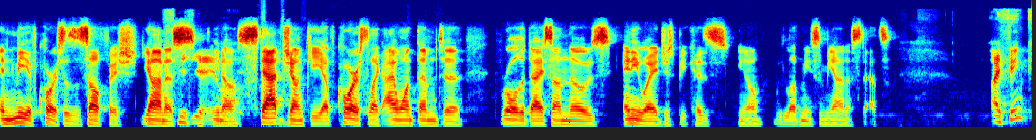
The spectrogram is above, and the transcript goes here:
and me, of course, as a selfish Giannis, Yeah, you know, are. stat junkie, of course, like I want them to roll the dice on those anyway, just because you know we love me some Giannis stats. I think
